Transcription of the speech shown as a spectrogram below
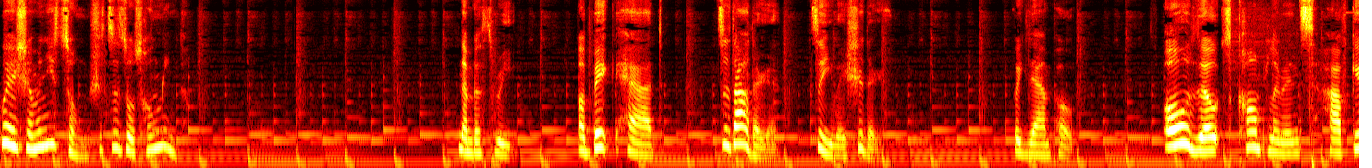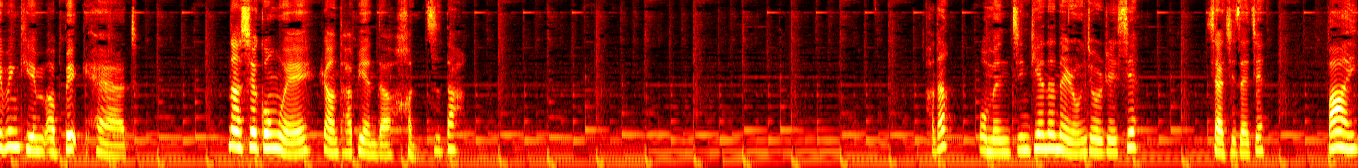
为什么你总是自作聪明呢？Number three, a big head, 自大的人、自以为是的人。For example, All those compliments have given him a big head. 那些恭维让他变得很自大。好的，我们今天的内容就是这些，下期再见，拜。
